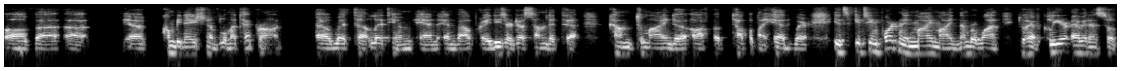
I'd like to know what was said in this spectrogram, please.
of a combination of lumateperone uh, with uh, lithium and, and valproate. These are just some that uh, come to mind uh, off the top of my head where it's, it's important in my mind, number one, to have clear evidence of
